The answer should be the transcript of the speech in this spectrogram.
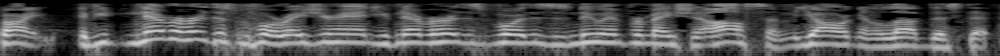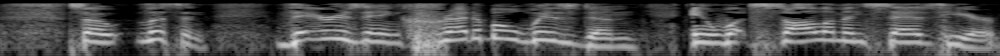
All right. If you've never heard this before, raise your hand. You've never heard this before. This is new information. Awesome. Y'all are going to love this. Stuff. So listen, there is an incredible wisdom in what Solomon says here.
